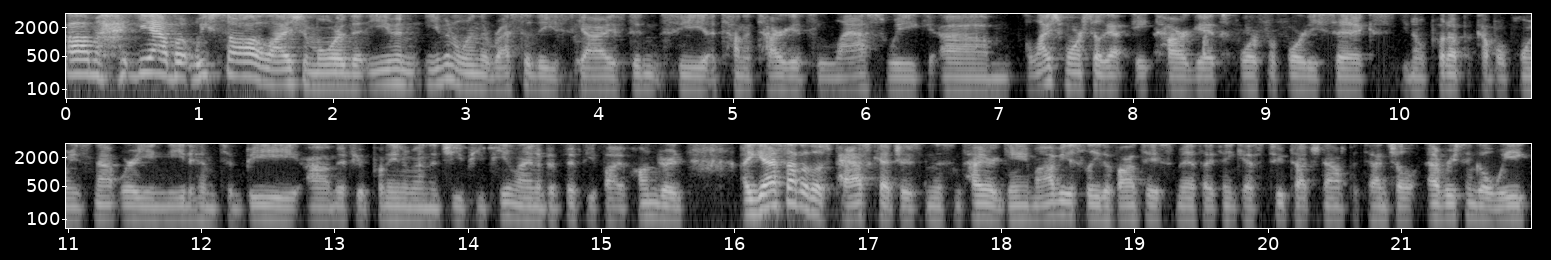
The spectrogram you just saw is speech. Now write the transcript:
Um, yeah, but we saw Elijah Moore that even even when the rest of these guys didn't see a ton of targets last week, um, Elijah Moore still got eight targets, four for forty six. You know, put up a couple points, not where you need him to be. Um, if you're putting him in a GPP lineup at fifty five hundred, I guess out of those pass catchers in this entire game, obviously DeVonta Smith I think has two touchdown potential every single week.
